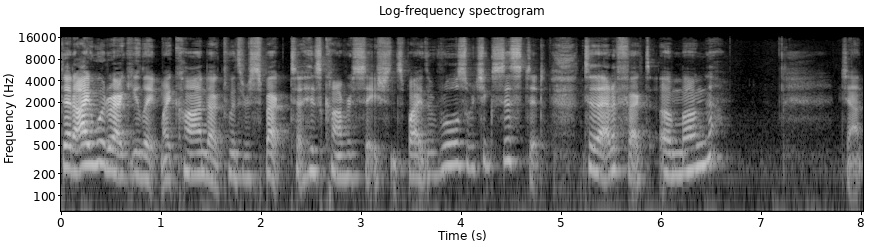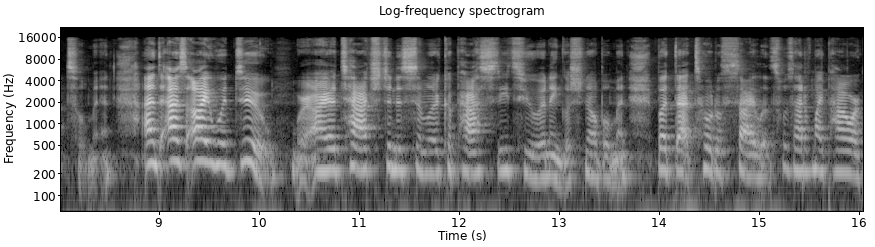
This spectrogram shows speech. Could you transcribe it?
that I would regulate my conduct with respect to his conversations by the rules which existed to that effect among gentlemen, and as I would do, were I attached in a similar capacity to an English nobleman. But that total silence was out of my power.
